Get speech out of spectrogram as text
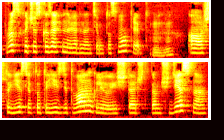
Просто хочу сказать, наверное, тем, кто смотрит, угу. что если кто-то ездит в Англию и считает, что там чудесно,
